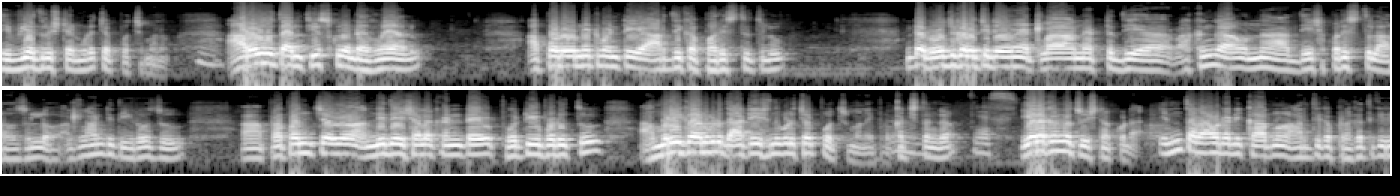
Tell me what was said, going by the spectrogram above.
దివ్య దృష్టి అని కూడా చెప్పొచ్చు మనం. ఆ రోజు తాను తీసుకున్న నిర్ణయాలు అప్పుడు ఉన్నటువంటి ఆర్థిక పరిస్థితులు అంటే రోజు గడిచడం ఎట్లా అన్నట్టు రకంగా ఉన్న దేశ పరిస్థితులు ఆ రోజుల్లో. అట్లాంటిది ఈరోజు ప్రపంచ అన్ని దేశాల కంటే పోటీ పడుతూ అమెరికాను కూడా దాటేసింది కూడా చెప్పొచ్చు మనం ఇప్పుడు ఖచ్చితంగా. ఎస్ ఏ రకంగా చూసినా కూడా ఇంత రావడానికి కారణం ఆర్థిక ప్రగతికి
